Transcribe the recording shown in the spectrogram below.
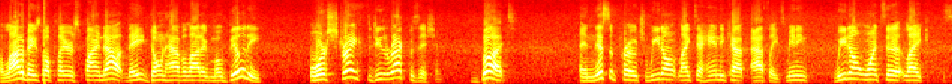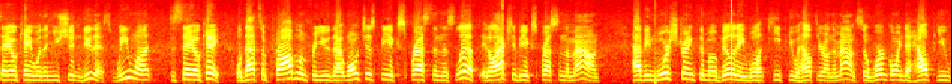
a lot of baseball players find out they don't have a lot of mobility or strength to do the rack position. But in this approach, we don't like to handicap athletes, meaning we don't want to like say, okay, well then you shouldn't do this. We want to say, okay, well that's a problem for you that won't just be expressed in this lift, it'll actually be expressed in the mound. Having more strength and mobility will keep you healthier on the mound. So we're going to help you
